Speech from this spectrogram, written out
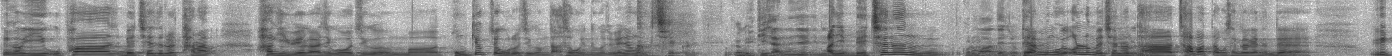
그러니까 이 우파 매체들을 탄압하기 위해 가지고 지금 뭐 본격적으로 지금 나서고 있는 거죠. 왜냐면 그치, 그래. 그 믿기지 않는 얘기네. 아니 매체는 그러면 안 되죠. 대한민국의 언론 매체는 다 잡았다고 생각했는데 이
